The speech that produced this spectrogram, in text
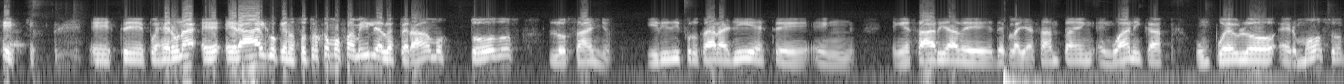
este, pues era una, e- era algo que nosotros como familia lo esperábamos todos los años, ir y disfrutar allí, este, en, en esa área de, de Playa Santa en, en Guánica, un pueblo hermoso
